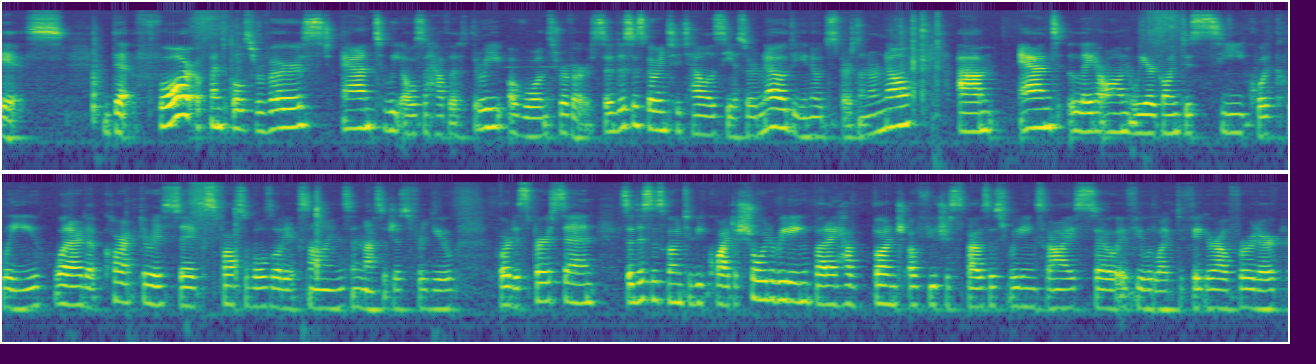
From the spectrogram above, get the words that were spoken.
is the Four of Pentacles reversed. And we also have the Three of Wands reversed. So this is going to tell us yes or no. Do you know this person or no? Um, and later on, we are going to see quickly what are the characteristics, possible zodiac signs, and messages for you for this person. So this is going to be quite a short reading, but I have a bunch of future spouses readings, guys. So if you would like to figure out further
